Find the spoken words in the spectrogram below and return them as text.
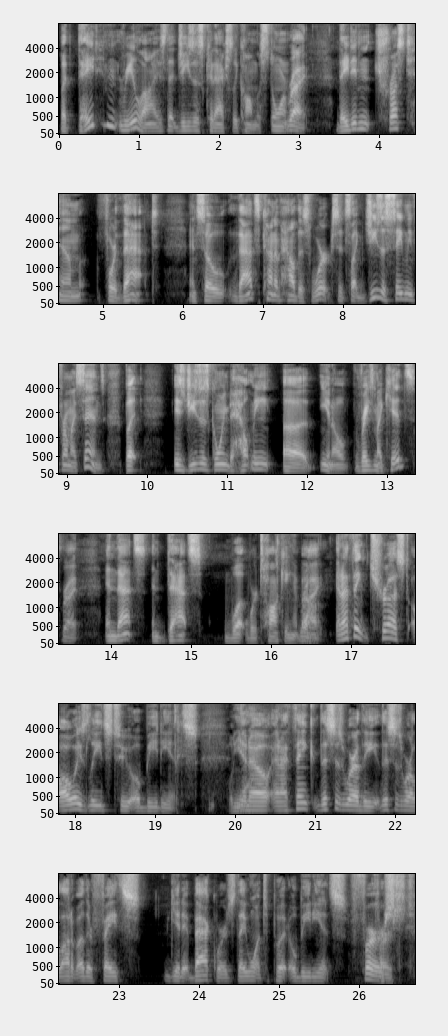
but they didn't realize that jesus could actually calm the storm Right. they didn't trust him for that and so that's kind of how this works it's like jesus saved me from my sins but is jesus going to help me uh you know raise my kids Right. and that's and that's what we're talking about Right. And I think trust always leads to obedience. yeah. You know, and I think this is where the this is where a lot of other faiths get it backwards. They want to put obedience first, First.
